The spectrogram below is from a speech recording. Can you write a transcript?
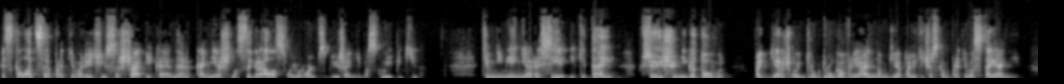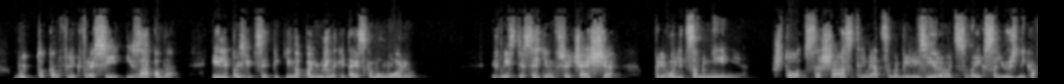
Эскалация противоречий США и КНР, конечно, сыграла свою роль в сближении Москвы и Пекина. Тем не менее, Россия и Китай все еще не готовы поддерживать друг друга в реальном геополитическом противостоянии, будь то конфликт России и Запада или позиция Пекина по Южно-Китайскому морю. Вместе с этим все чаще приводится мнение, что США стремятся мобилизировать своих союзников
